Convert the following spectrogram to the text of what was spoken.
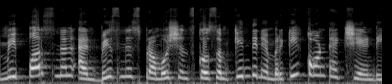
మీ పర్సనల్ అండ్ బిజినెస్ ప్రమోషన్స్ కోసం కింది నెంబర్కి కాంటాక్ట్ చేయండి.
